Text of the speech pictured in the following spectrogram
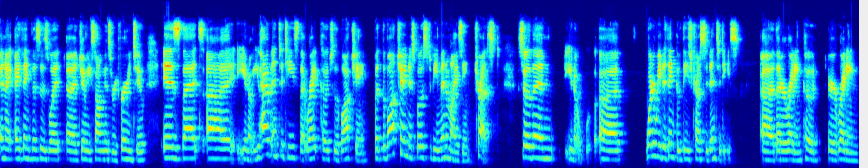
and I, I think this is what uh, Jimmy Song is referring to, is that uh, you know you have entities that write code to the blockchain, but the blockchain is supposed to be minimizing trust. So then, you know, uh, what are we to think of these trusted entities uh, that are writing code or writing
